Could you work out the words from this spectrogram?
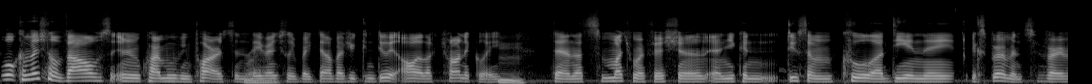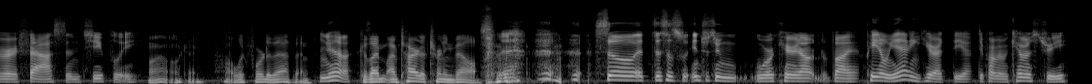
Well, conventional valves require moving parts, and they eventually break down. But if you can do it all electronically, Hmm. then that's much more efficient, and you can do some cool uh, DNA experiments very, very fast and cheaply. Wow. Okay. I'll look forward to that then. Yeah. Because I'm, I'm tired of turning valves. So it, this is interesting work carried out by Peidong Yang here at the uh, Department of Chemistry,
